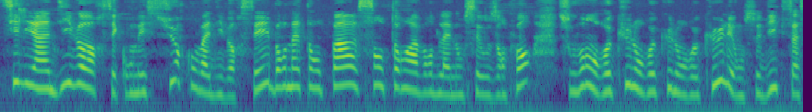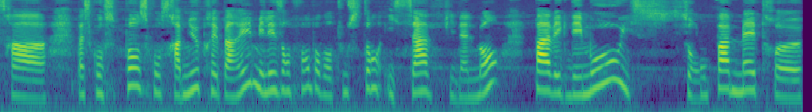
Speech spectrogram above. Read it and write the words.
S'il y a un divorce et qu'on est sûr qu'on va divorcer, bon, on n'attend pas 100 ans avant de l'annoncer aux enfants. Souvent, on recule, on recule, on recule et on se dit que ça sera parce qu'on pense qu'on sera mieux préparé. Mais les enfants, pendant tout ce temps, ils savent finalement, pas avec des mots, ils sauront pas mettre euh,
